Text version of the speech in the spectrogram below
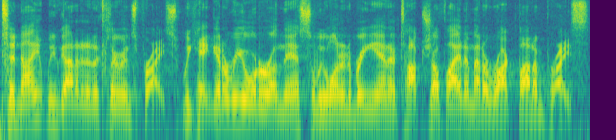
Tonight, we've got it at a clearance price. We can't get a reorder on this, so we wanted to bring in a top shelf item at a rock bottom price.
